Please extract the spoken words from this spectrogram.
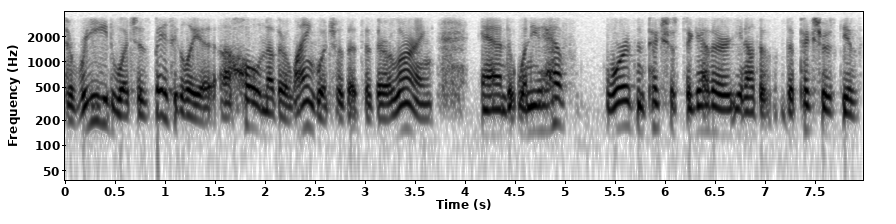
to read, which is basically a, a whole other language that, that they're learning. And when you have words and pictures together, you know, the, the pictures give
